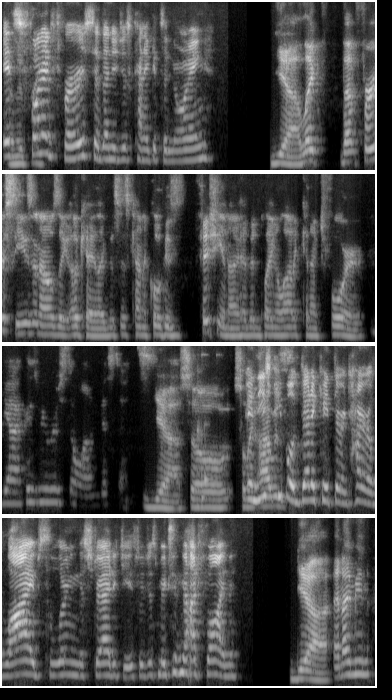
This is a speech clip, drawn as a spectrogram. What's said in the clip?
It's it's fun like- at first, and then it just kind of gets annoying. Yeah, like that first season, I was like, okay, like this is kind of cool because Fishy and I had been playing a lot of Connect Four. Yeah, because we were still long distance. Yeah, so so like and these I was, people dedicate their entire lives to learning the strategies, so it just makes it not fun. Yeah, and I mean,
